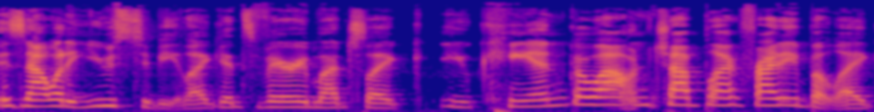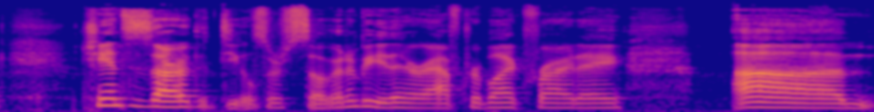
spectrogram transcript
is not what it used to be. Like it's very much like you can go out and shop Black Friday, but like chances are the deals are still going to be there after Black Friday. Um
